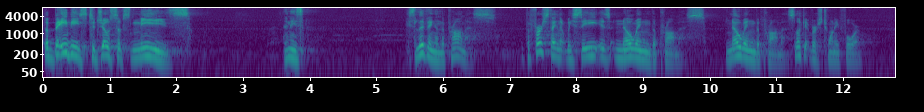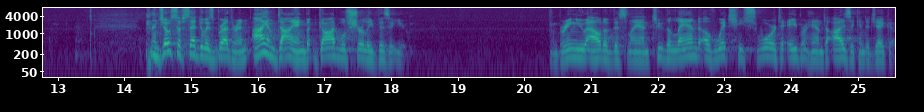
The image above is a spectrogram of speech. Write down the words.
the babies to Joseph's knees. And he's, he's living in the promise. But the first thing that we see is knowing the promise. Knowing the promise. Look at verse 24. And Joseph said to his brethren, I am dying, but God will surely visit you and bring you out of this land to the land of which he swore to Abraham, to Isaac, and to Jacob.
